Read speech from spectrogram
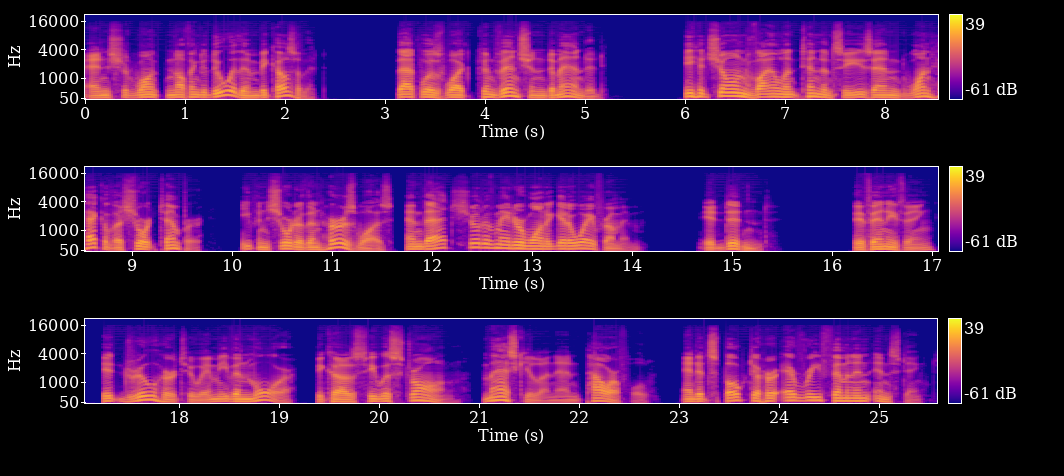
and should want nothing to do with him because of it. That was what convention demanded. He had shown violent tendencies and one heck of a short temper, even shorter than hers was, and that should have made her want to get away from him. It didn't. If anything, it drew her to him even more, because he was strong, masculine, and powerful, and it spoke to her every feminine instinct.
